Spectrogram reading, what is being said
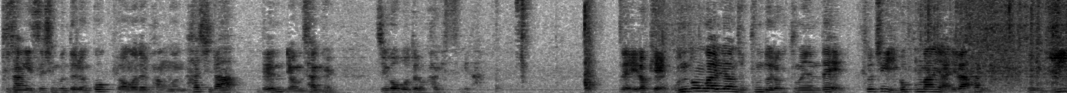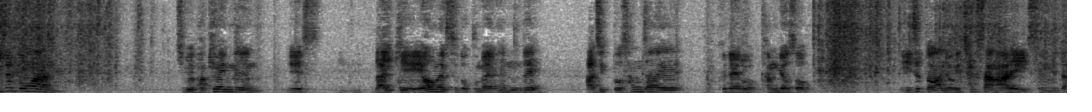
부상이 있으신 분들은 꼭 병원을 방문하시라는 영상을 찍어보도록 하겠습니다. 네 이렇게 운동 관련 제품도 이렇게 구매했는데 솔직히 이것뿐만이 아니라 한 지금 2주 동안 집에 박혀 있는 나이키 에어맥스도 구매를 했는데 아직도 상자에 그대로 담겨서 2주 동안 여기 책상 아래에 있습니다.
